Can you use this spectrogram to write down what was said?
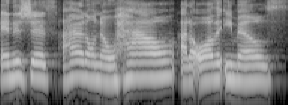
and it's just, I don't know how, out of all the emails,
